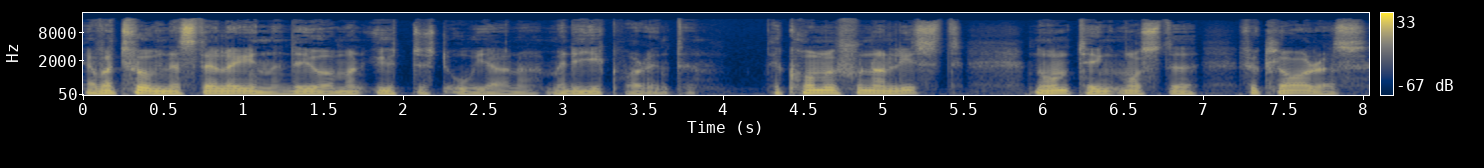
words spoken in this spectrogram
Jag var tvungen att ställa in. Det gör man ytterst ogärna, men det gick bara inte. Det kom en journalist. Någonting måste förklaras.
